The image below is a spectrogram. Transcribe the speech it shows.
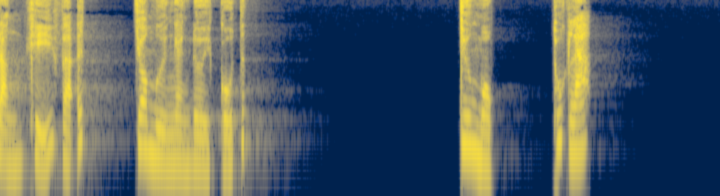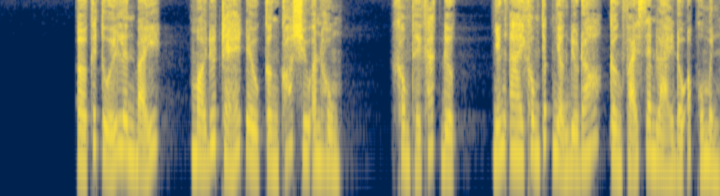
Tặng khỉ và ít cho 10.000 đời cổ tích. Chương 1 Thuốc lá Ở cái tuổi lên bảy, mọi đứa trẻ đều cần có siêu anh hùng. Không thể khác được, những ai không chấp nhận điều đó cần phải xem lại đầu óc của mình.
